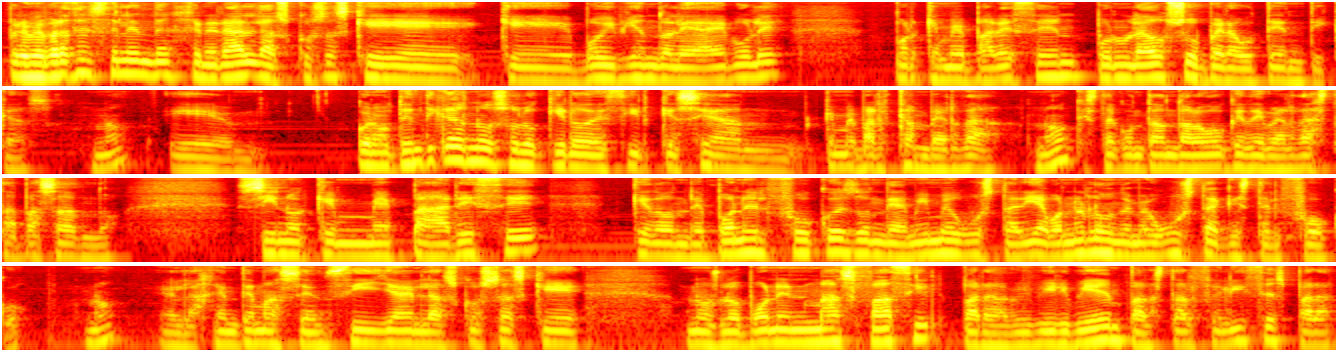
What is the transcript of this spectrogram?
Pero me parece excelente en general las cosas que, que voy viéndole a Évole porque me parecen, por un lado, súper auténticas, ¿no? Eh, con auténticas no solo quiero decir que sean, que me parezcan verdad, ¿no? Que está contando algo que de verdad está pasando, sino que me parece que donde pone el foco es donde a mí me gustaría ponerlo, donde me gusta que esté el foco, ¿no? En la gente más sencilla, en las cosas que nos lo ponen más fácil para vivir bien, para estar felices, para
